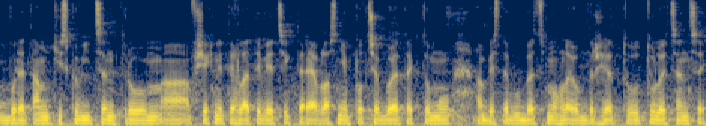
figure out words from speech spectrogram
bude tam tiskový centrum a všechny tyhle ty věci, které vlastně potřebujete k tomu, abyste vůbec mohli obdržet tu, tu licenci.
